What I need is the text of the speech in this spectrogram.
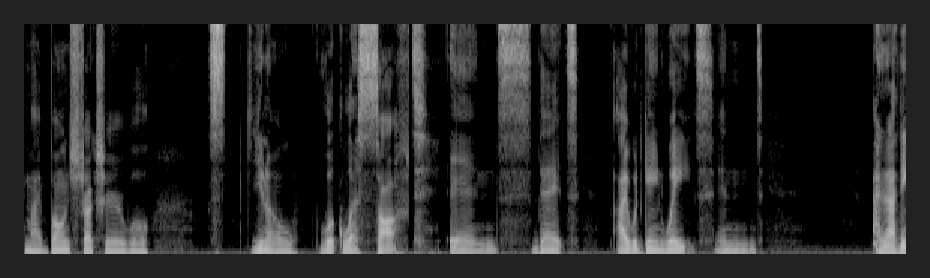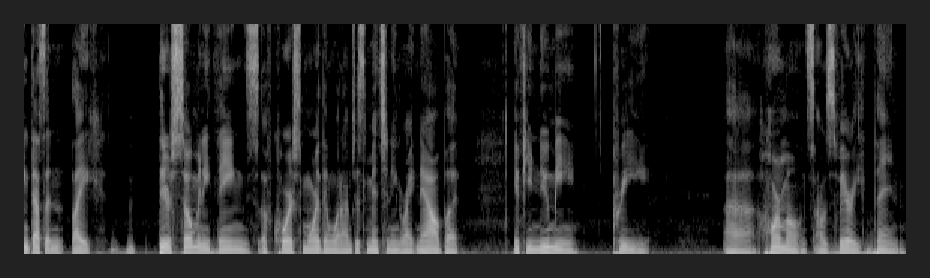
my bone structure will you know look less soft and that I would gain weight and and I think that's a like there's so many things, of course, more than what I'm just mentioning right now. But if you knew me pre uh, hormones, I was very thin,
